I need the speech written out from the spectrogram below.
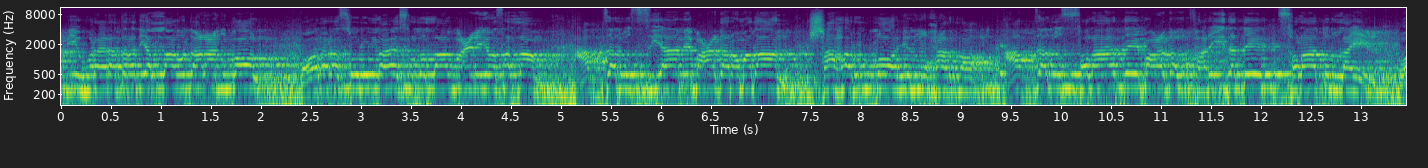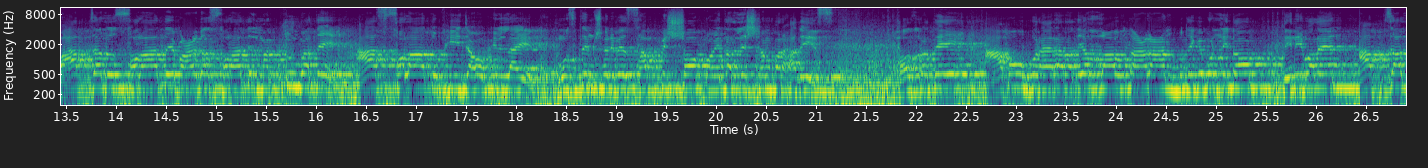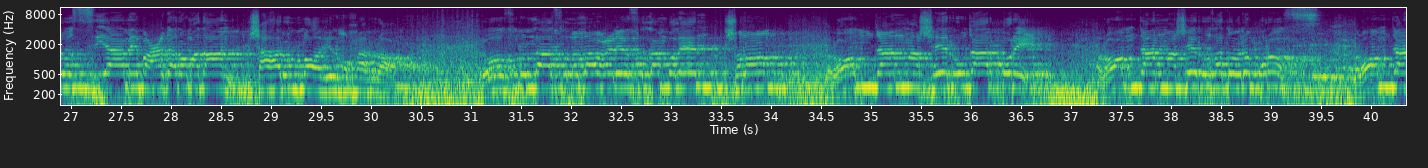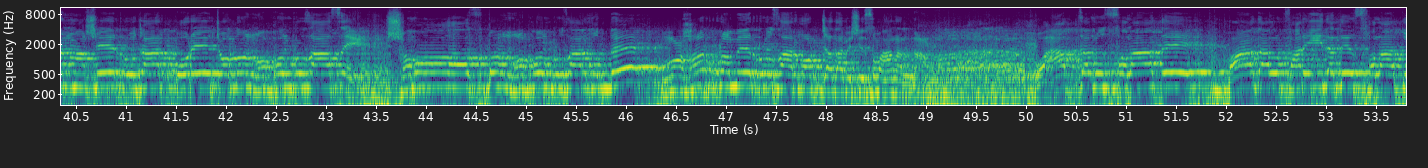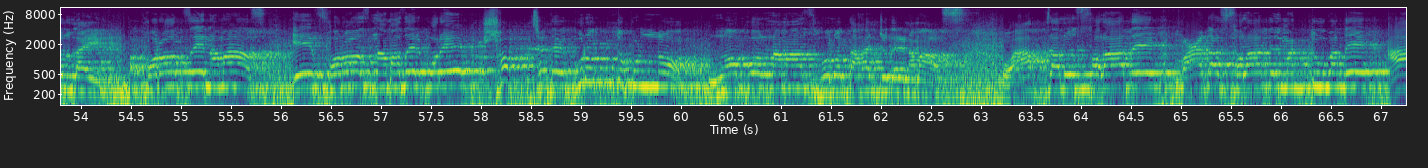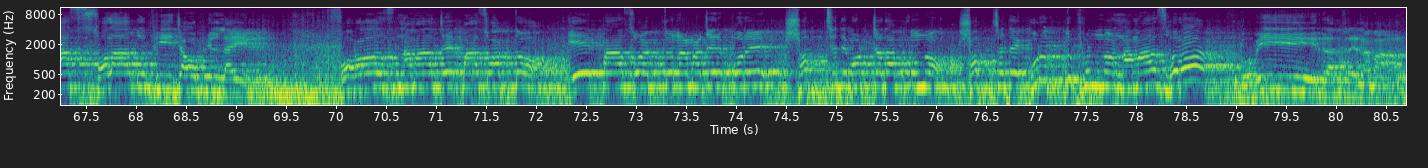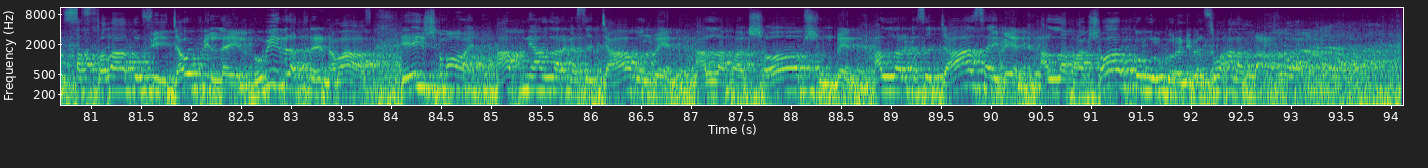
أبي هريرة رضي الله تعالى عنه قال قال رسول الله صلى الله عليه وسلم أفضل الصيام بعد رمضان شهر الله المحرم أفضل الصلاة بعد الفريضة صلاة الليل وأفضل الصلاة بعد الصلاة المكتوبة الصلاة في جوف الليل মুসলিম শরীফের ছাব্বিশশো পঁয়তাল্লিশ নম্বর হাদিস হজরতে আবু হুরায়রা রাদিয়াল্লাহু তাআলা আনহু থেকে বর্ণিত তিনি বলেন আফজালুস সিয়ামে বাদা রমাদান শাহরুল্লাহিল মুহাররম। রাসূলুল্লাহ সাল্লাল্লাহু আলাইহি ওয়াসাল্লাম বলেন, শোনো, রমজান মাসের রোজার পরে, রমজান মাসের রোজা তো হলো ফরজ। রমজান মাসের রোজার পরে যত নফল রোজা আছে, সমস্ত নফল রোজার মধ্যে মহররমের রোজার মর্যাদা বেশি, সুবহানাল্লাহ। ও আফজালুস সালাতে বাদাল ফারিদাতে সালাতুল লাইল। ফরজ নামাজ এই তাহাজ্জুদের নামাজ। ও আফজালুস সলাতে বাদা সালাতিল মাকতুবাতে আস সলাতু ফি জাওফিল লাইল। ফরজ নামাজে পাঁচ ওয়াক্ত। এই পাঁচ ওয়াক্ত নামাজের পরে সবচেয়ে মর্যাদাপূর্ণ, সবচেয়ে গুরুত্বপূর্ণ নামাজ রাত্রে নামাজ। আসসালাতু ফি লাইল, গভীর রাত্রে নামাজ। এই সময় আপনি আল্লাহর কাছে যা বলবেন, আল্লাহ পাক সব শুনবেন, আল্লাহর কাছে যা চাইবেন, আল্লাহ পাক সব কবুল করে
